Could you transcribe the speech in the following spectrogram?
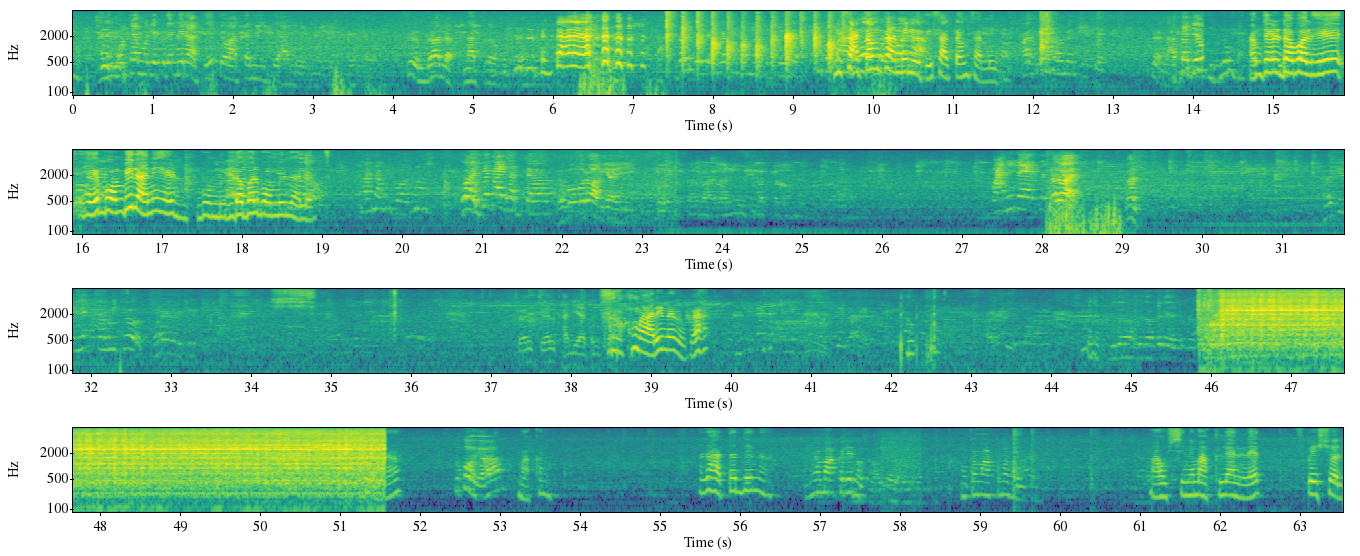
आणि मोठ्या मुलीकडे मी राहते तेव्हा आता मी इथे आले. झालं. नाचलं टाळ्या. ही साटम फॅमिली होती साटम फॅमिली आता आमच्याकडे डबल हे हे बोंबील आणि हे बोंबील डबल बोंबील झाले. हो, इथे काय करतं पाणी द्यायचं चल बाय. चल चल खाली आता. मारी ना तू का? ना तुको या माका ना. माझ्या हातात दे ना. माकले बघ. म्हाका माकला बोलतो मावशीने माखले आणलेत. स्पेशल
